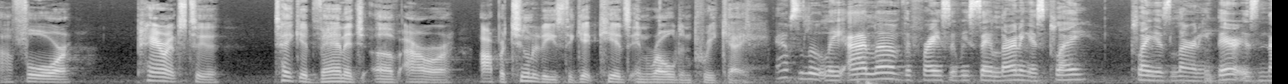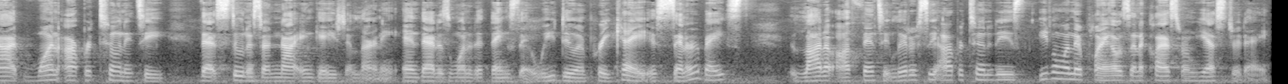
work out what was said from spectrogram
uh, for parents to take advantage of our opportunities to get kids enrolled in pre K? Absolutely. I love the phrase that we say learning is play, play is learning. There is not one opportunity that students are not engaged in learning. And that is one of the things that we do in pre K is center based. A lot of authentic literacy opportunities. Even when they're playing, I was in a classroom yesterday,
